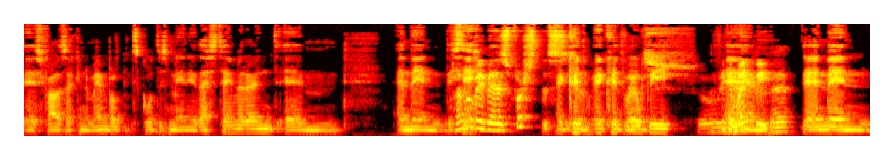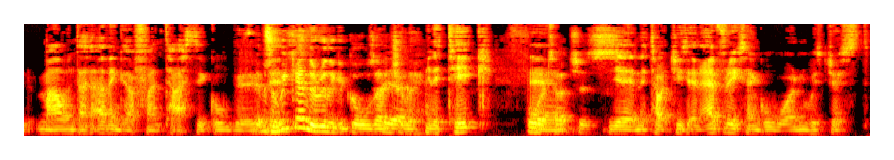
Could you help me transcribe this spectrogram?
as far as I can remember scored as many this time around. Um, and then they maybe his first this it could it could well be. I think um, it might be. And then Mallan, I think a fantastic goal. The, it was a weekend of really good goals actually. Yeah. And the take four um, touches. Yeah, and the touches, and every single one was just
